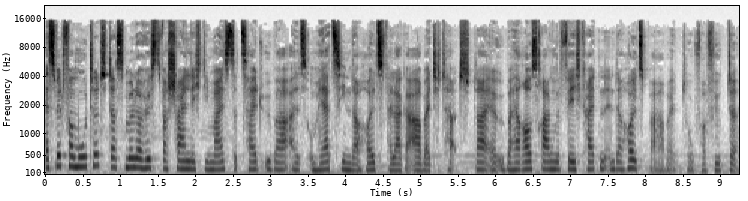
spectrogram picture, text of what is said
Es wird vermutet, dass Müller höchstwahrscheinlich die meiste Zeit über als umherziehender Holzfäller gearbeitet hat, da er über herausragende Fähigkeiten in der Holzbearbeitung verfügte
